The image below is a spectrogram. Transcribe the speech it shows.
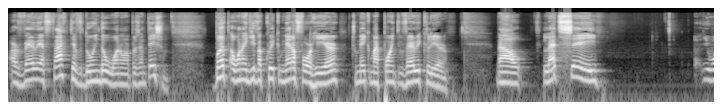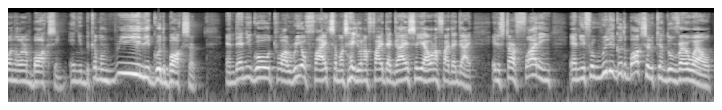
are very effective doing the one-on-one presentation. But I want to give a quick metaphor here to make my point very clear. Now, let's say you want to learn boxing and you become a really good boxer and then you go to a real fight, someone says, hey, you want to fight that guy? Say, yeah, I want to fight that guy. And you start fighting, and if you're a really good boxer, you can do very well.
